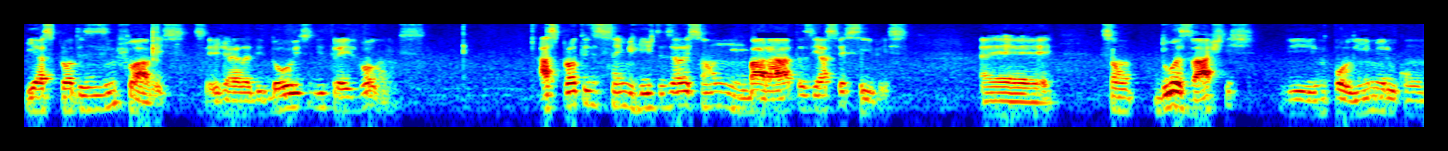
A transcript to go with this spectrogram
e as próteses infláveis, seja ela de dois e de três volumes. As próteses semi-rígidas elas são baratas e acessíveis. É, são duas hastes de um polímero com,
